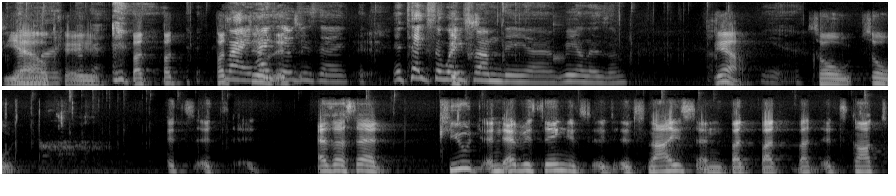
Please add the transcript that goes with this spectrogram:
Yeah, okay. Okay. But but but right, still, I see what you're saying. It takes away from the uh, realism. yeah. Yeah. So so it's it's it, as I said, cute and everything. It's it, it's nice and but but but it's not.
